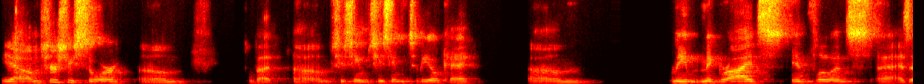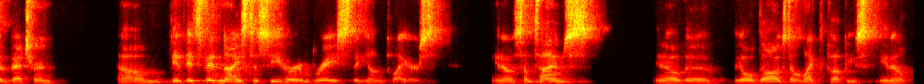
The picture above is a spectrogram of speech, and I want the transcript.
Yeah, I'm sure she's sore, um, but um, she seemed she seemed to be okay. Um, I mean, McBride's influence uh, as a veteran, um, it, it's been nice to see her embrace the young players. You know, sometimes, you know, the the old dogs don't like the puppies. You know,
